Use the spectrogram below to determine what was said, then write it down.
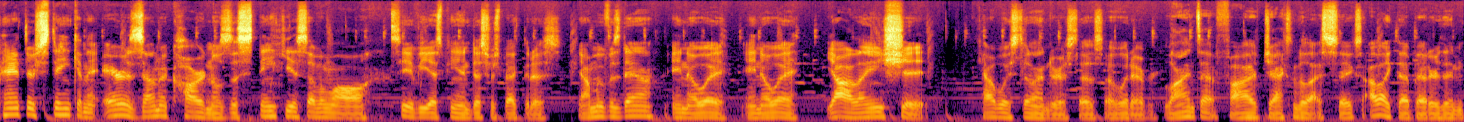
Panthers stink and the Arizona Cardinals, the stinkiest of them all. See if ESPN disrespected us. Y'all move us down? Ain't no way. Ain't no way. Y'all ain't shit. Cowboys still under us though, so whatever. Lions at five, Jacksonville at six. I like that better than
